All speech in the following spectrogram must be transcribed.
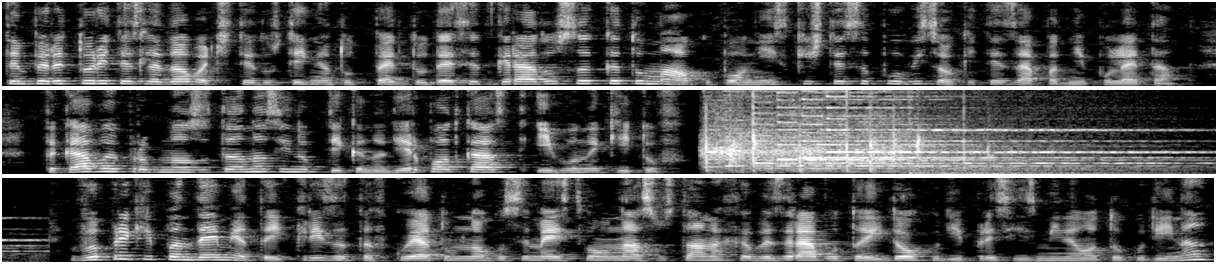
Температурите след обед ще достигнат от 5 до 10 градуса, като малко по-низки ще са по високите западни полета. Такава е прогнозата на синоптика на Дир подкаст Иво Некитов. Въпреки пандемията и кризата, в която много семейства у нас останаха без работа и доходи през изминалата година,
